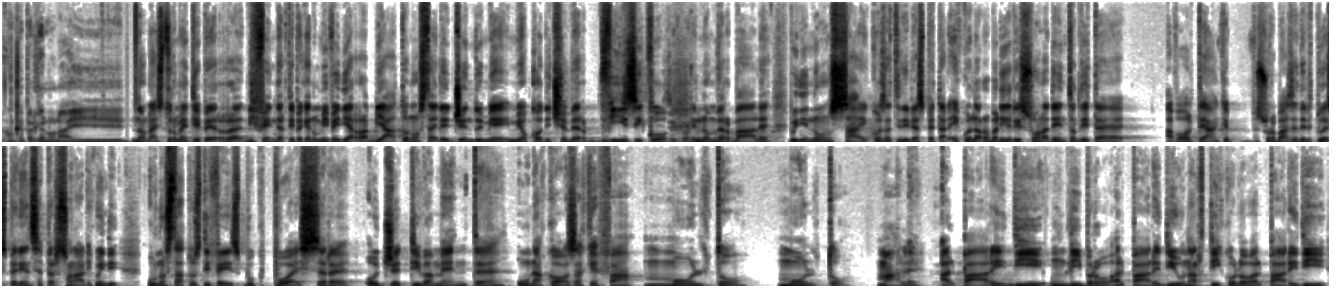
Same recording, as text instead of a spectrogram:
Anche perché non hai Non hai strumenti per difenderti perché non mi vedi arrabbiato, non stai leggendo il mio, il mio codice ver- fisico, Fisico. il non verbale, quindi non sai cosa ti devi aspettare e quella roba lì risuona dentro di te a volte anche sulla base delle tue esperienze personali. Quindi uno status di Facebook può essere oggettivamente una cosa che fa molto, molto male, al pari di un libro, al pari di un articolo, al pari di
